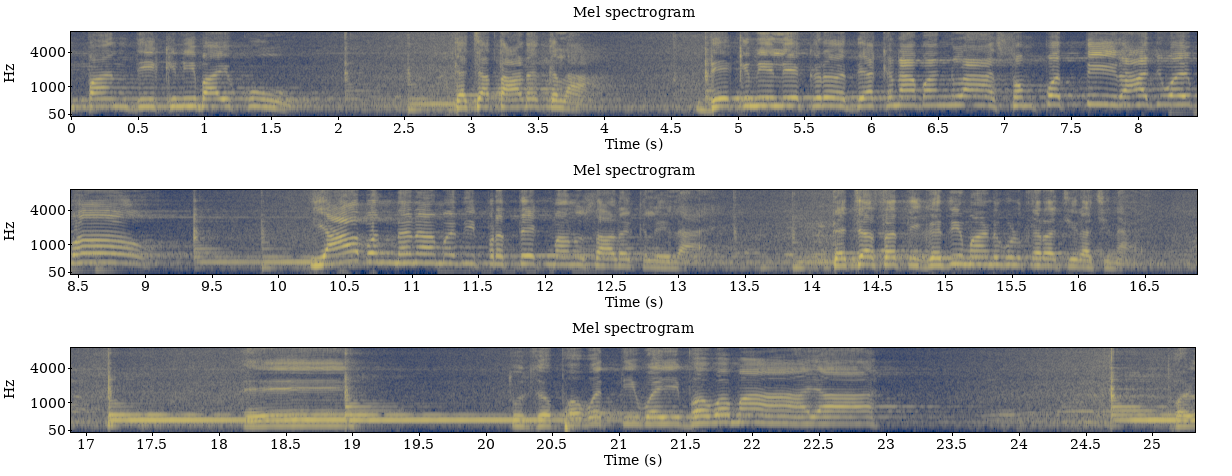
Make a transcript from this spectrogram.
पान देखणी बायकू. त्याच्यात अडकला. देखणी लेकर देखना बंगला संपत्ती राजवैभव. या बंधनामध्ये प्रत्येक माणूस अडकलेला आहे. त्याच्यासाठी गदी मांडगुळकराची रचना आहे तुझ भवती वैभव माया. फळ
